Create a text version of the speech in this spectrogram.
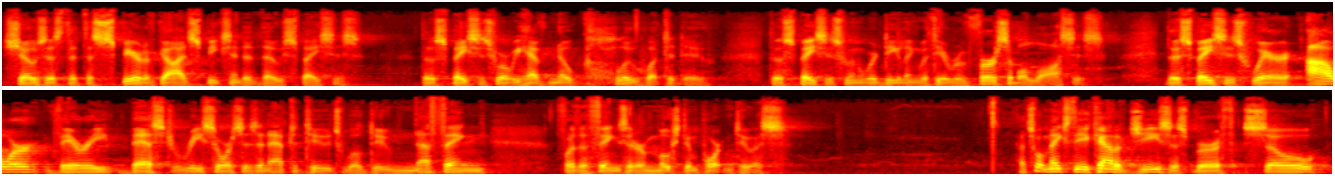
shows us that the Spirit of God speaks into those spaces, those spaces where we have no clue what to do, those spaces when we're dealing with irreversible losses, those spaces where our very best resources and aptitudes will do nothing for the things that are most important to us. That's what makes the account of Jesus' birth so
